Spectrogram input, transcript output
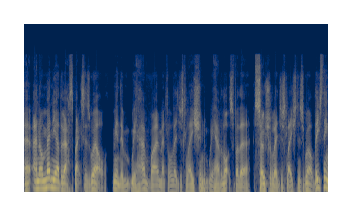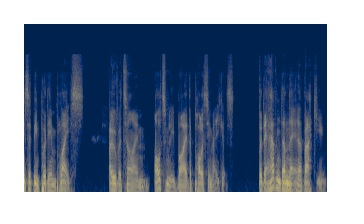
uh, and on many other aspects as well. I mean, the, we have environmental legislation, we have lots of other social legislation as well. These things have been put in place over time, ultimately by the policymakers, but they haven't done that in a vacuum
